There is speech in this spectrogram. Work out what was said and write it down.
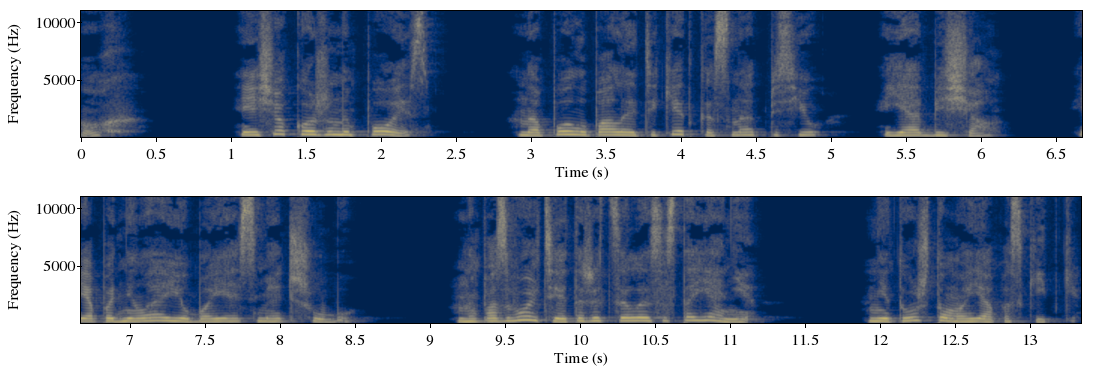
Ох. Еще кожаный пояс. На пол упала этикетка с надписью я обещал. Я подняла ее, боясь смять шубу. Но позвольте, это же целое состояние. Не то, что моя по скидке.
